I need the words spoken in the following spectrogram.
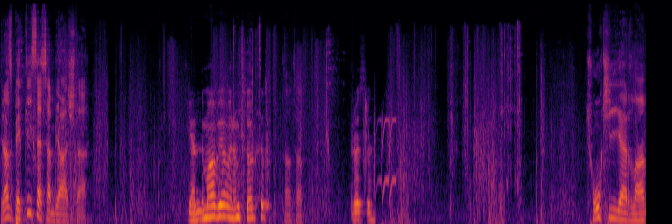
Biraz bekle istersen bir ağaçta. Geldim abi ya önüm circle. Tamam tamam. Burası. Çok iyi yer lan.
